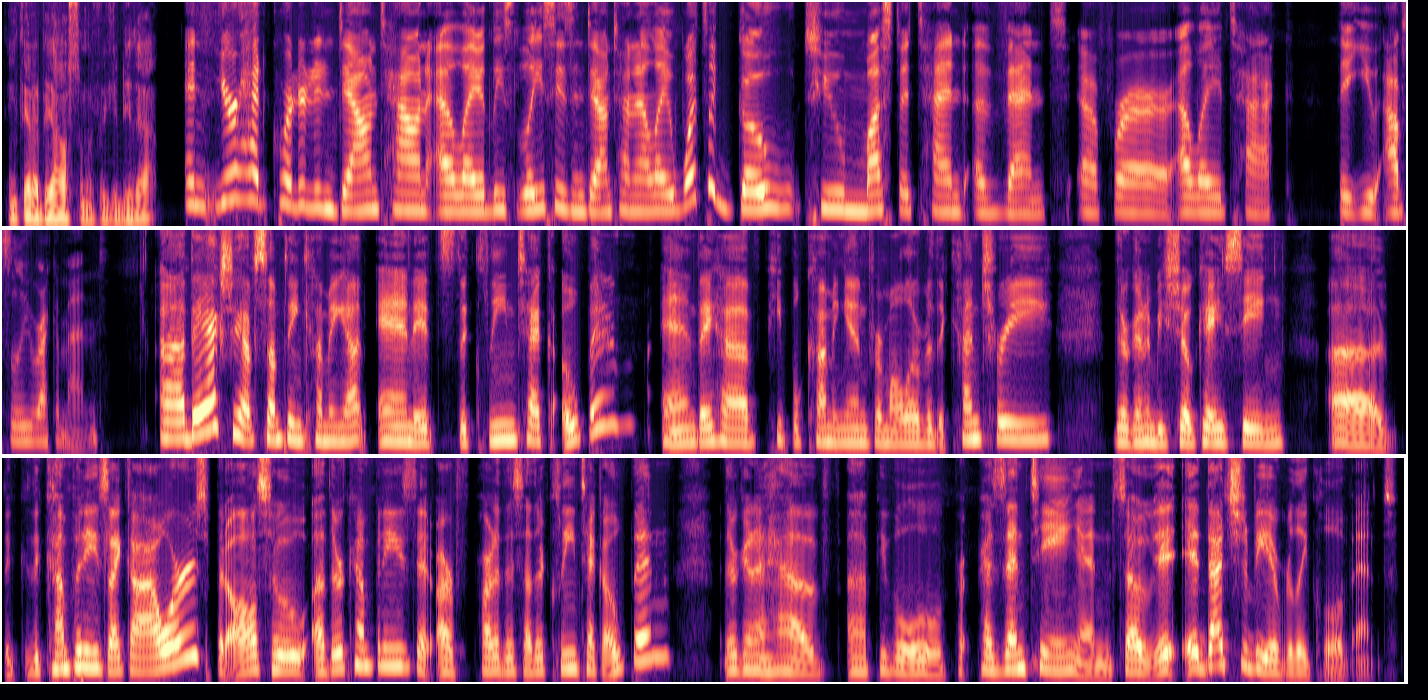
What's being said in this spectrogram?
think that'd be awesome if we could do that. And you're headquartered in downtown LA, at least Lacey's in downtown LA. What's a go to must attend event uh, for LA Tech that you absolutely recommend? Uh, they actually have something coming up, and it's the Clean Tech Open. And they have people coming in from all over the country. They're going to be showcasing uh, the, the, companies like ours, but also other companies that are part of this other Clean Tech Open. They're going to have uh, people pre- presenting, and so it, it, that should be a really cool event.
